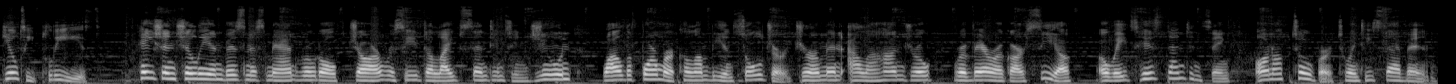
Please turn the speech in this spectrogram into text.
guilty pleas. Haitian Chilean businessman Rodolphe Jaar received a life sentence in June, while the former Colombian soldier German Alejandro Rivera Garcia awaits his sentencing on October 27.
